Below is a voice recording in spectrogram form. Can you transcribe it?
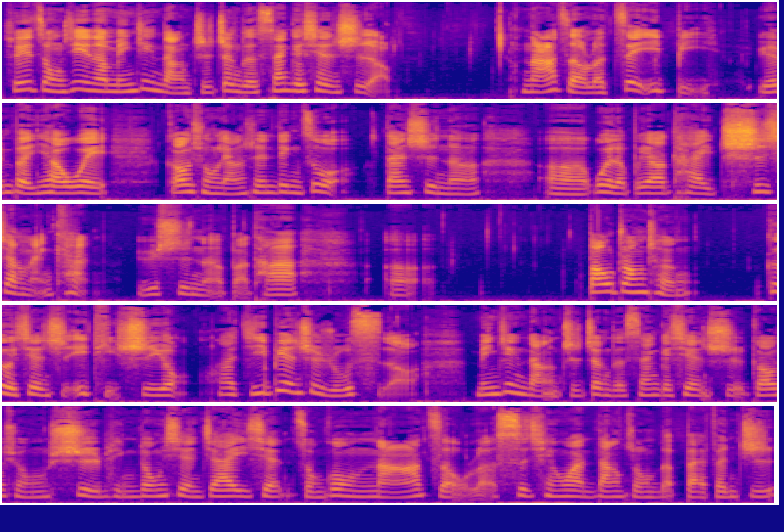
所以总计呢，民进党执政的三个县市啊，拿走了这一笔原本要为高雄量身定做，但是呢，呃，为了不要太吃相难看，于是呢，把它呃包装成各县市一体适用。那即便是如此啊，民进党执政的三个县市，高雄市、屏东县、嘉义县，总共拿走了四千万当中的百分之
